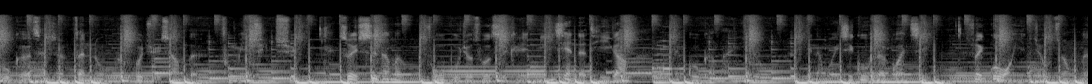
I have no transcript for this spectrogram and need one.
顾客产生愤怒或沮丧的负面情绪，所以适当的服务补救措施可以明显的提高顾客满意度，也能维系顾客的关系。所以过往研究中呢，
